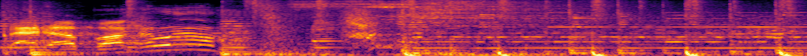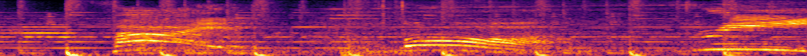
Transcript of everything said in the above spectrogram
Better buckle up. Five, four, three,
